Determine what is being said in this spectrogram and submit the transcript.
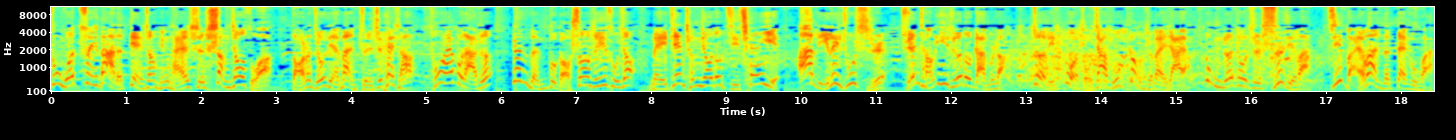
中国最大的电商平台是上交所，早上九点半准时开抢，从来不打折。根本不搞双十一促销，每天成交都几千亿，阿里累出屎，全场一折都赶不上。这里剁手家族更是败家呀，动辄就是十几万、几百万的代付款，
